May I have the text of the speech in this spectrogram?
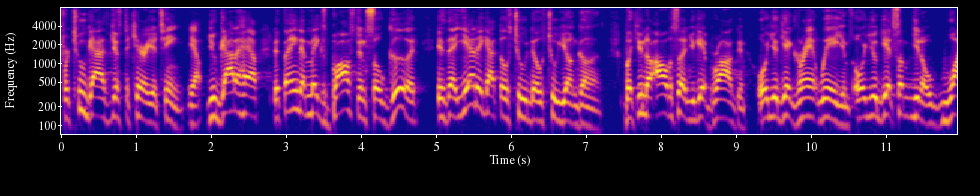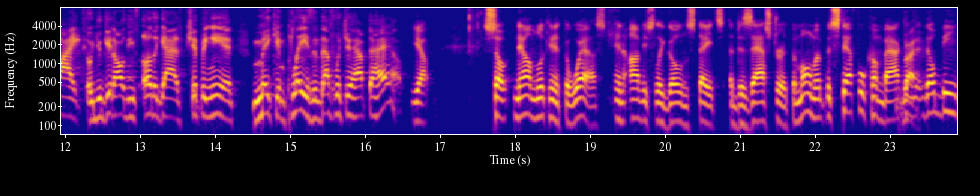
for two guys just to carry a team. Yep. You got to have the thing that makes Boston so good is that yeah they got those two those two young guns, but you know all of a sudden you get Brogdon or you get Grant Williams or you get some you know White or you get all these other guys chipping in making plays and that's what you have to have. Yep. So now I'm looking at the West, and obviously Golden State's a disaster at the moment. But Steph will come back, Right. and they'll be.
